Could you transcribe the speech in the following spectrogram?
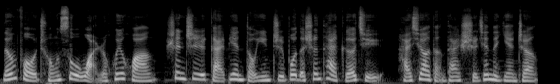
能否重塑往日辉煌，甚至改变抖音直播的生态格局，还需要等待时间的验证。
